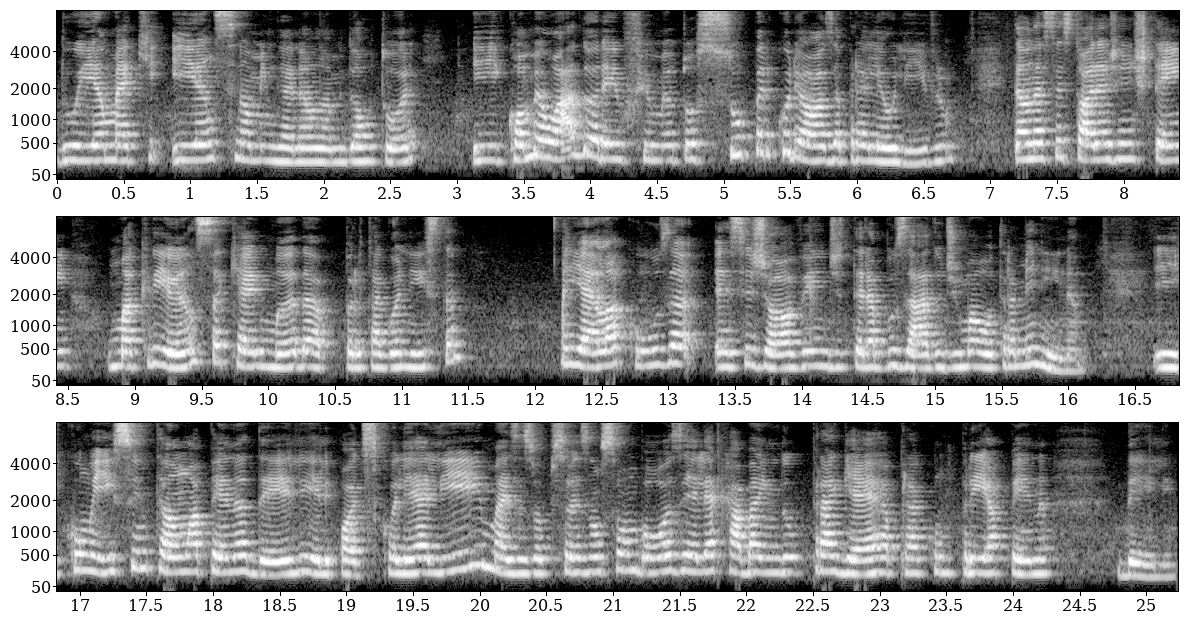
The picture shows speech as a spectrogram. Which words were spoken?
do Ian McIan, se não me engano é o nome do autor. E como eu adorei o filme, eu tô super curiosa para ler o livro. Então nessa história a gente tem uma criança que é a irmã da protagonista e ela acusa esse jovem de ter abusado de uma outra menina. E com isso, então, a pena dele, ele pode escolher ali, mas as opções não são boas e ele acaba indo pra guerra para cumprir a pena dele.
